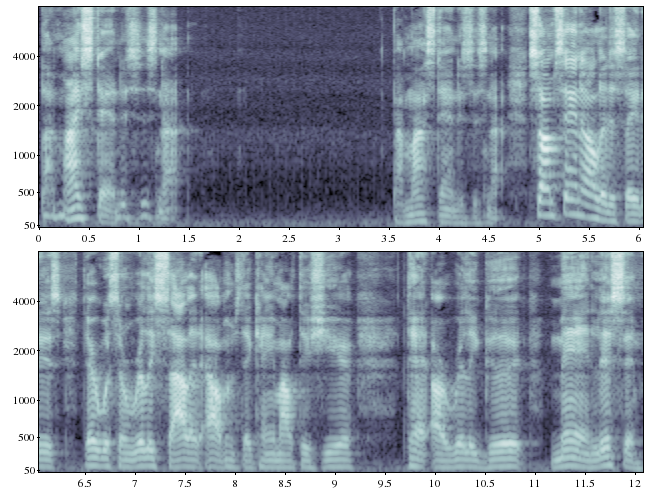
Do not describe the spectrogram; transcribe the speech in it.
By my standards, it's not by my standards, it's not. So I'm saying all of to say this. There was some really solid albums that came out this year that are really good. Man, listen.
